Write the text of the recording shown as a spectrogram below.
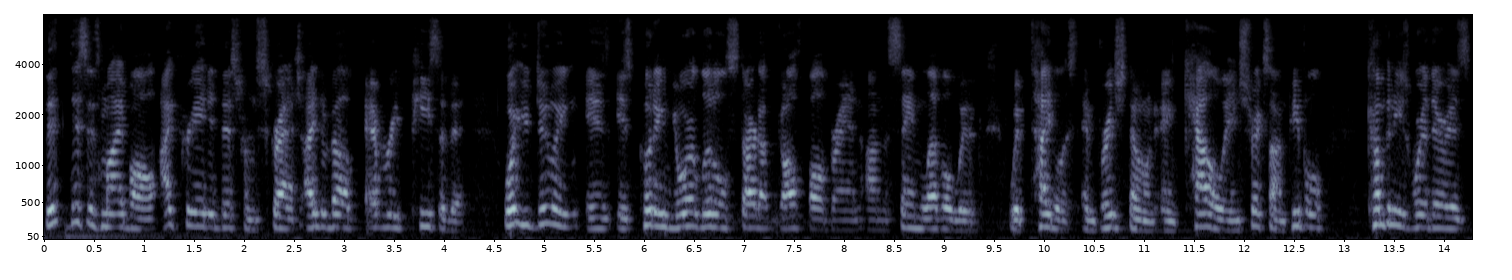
th- this is my ball. I created this from scratch. I developed every piece of it." What you're doing is is putting your little startup golf ball brand on the same level with with Titleist and Bridgestone and Callaway and Srixon. People, companies where there is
